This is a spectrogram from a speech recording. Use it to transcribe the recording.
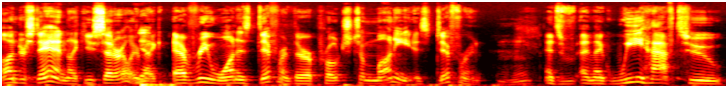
understand like you said earlier Yeah. like everyone is different their approach to money is different and it's and like we have to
